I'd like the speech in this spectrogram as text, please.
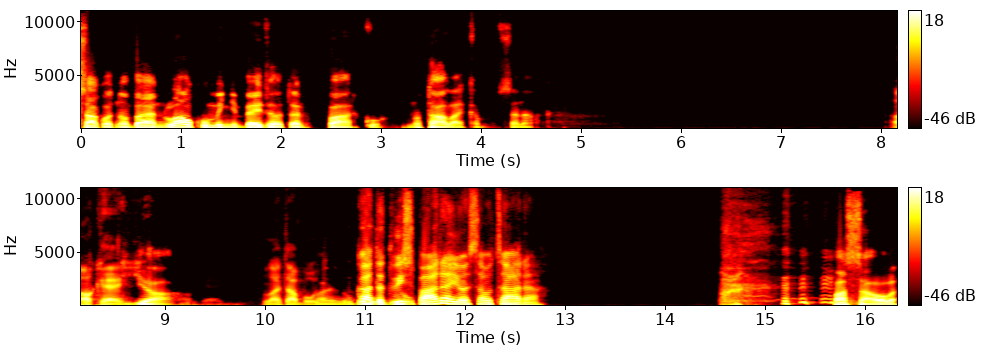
sākot no bērnu laukumiņa, beidzot ar parku. Nu, tā laikam sanāk. Ok, Jā, lai tā būtu. lai nu Un Kā tad būtu visu pārējo sauc ārā? Pasaule.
